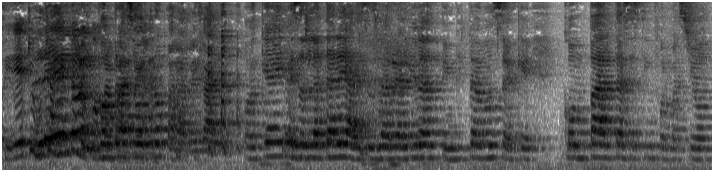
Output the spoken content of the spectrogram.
sí. De hecho, mucha gente lo compras otro para regalo. ¿Ok? Esa es la tarea, esa es la realidad. Te invitamos a que compartas esta información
